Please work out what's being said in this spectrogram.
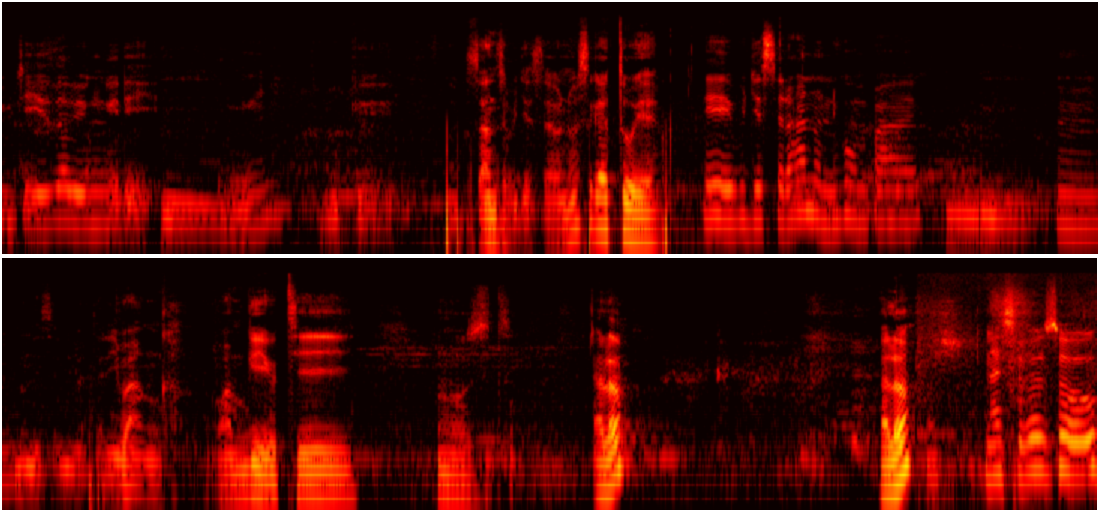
Ibyiza binkwiriye. Mm. nagusanze bugesera ni ho usigaye utuye? Eh, bugesera hano ni ho mba Mm. none se niba atari ibanga. Wambwiye uti umuziki alo alo nta kibazo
